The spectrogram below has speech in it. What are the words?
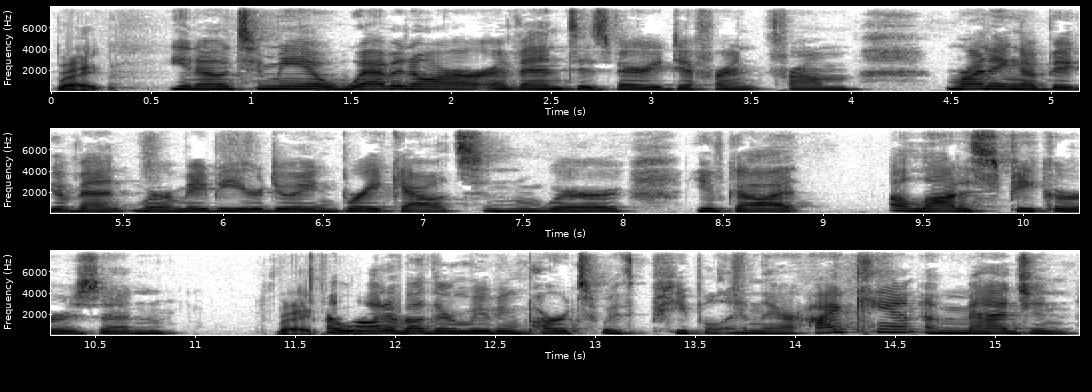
Right. You know, to me, a webinar event is very different from running a big event where maybe you're doing breakouts and where you've got a lot of speakers and right. a lot of other moving parts with people in there. I can't imagine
